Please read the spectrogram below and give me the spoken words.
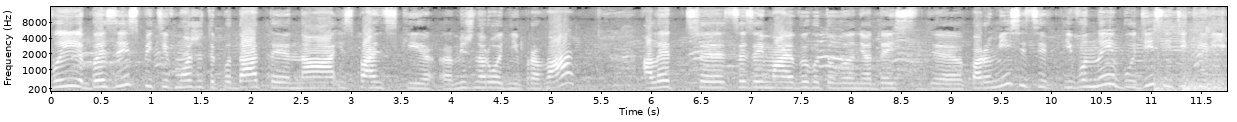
ви без іспитів можете подати на іспанські е, міжнародні права, але це, це займає виготовлення десь е, пару місяців, і вони будуть дійсні тільки рік.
